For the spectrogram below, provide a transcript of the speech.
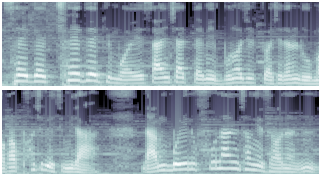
세계 최대 규모의 산샤댐이 무너질 것이라는 루머가 퍼지고 있습니다. 남부인 후난성에서는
